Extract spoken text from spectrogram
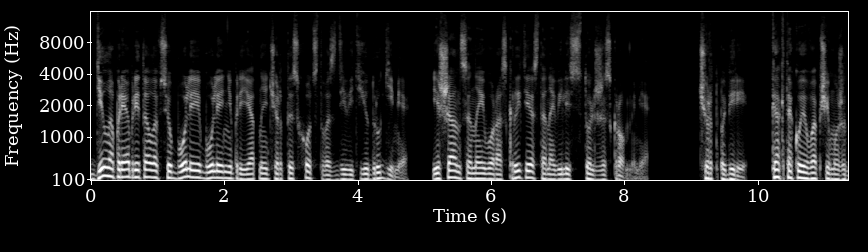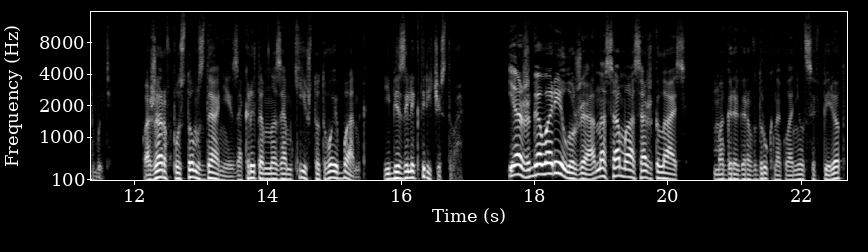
Дело приобретало все более и более неприятные черты сходства с девятью другими, и шансы на его раскрытие становились столь же скромными. Черт побери, как такое вообще может быть? Пожар в пустом здании, закрытом на замки, что твой банк, и без электричества. «Я же говорил уже, она сама сожглась!» Макгрегор вдруг наклонился вперед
